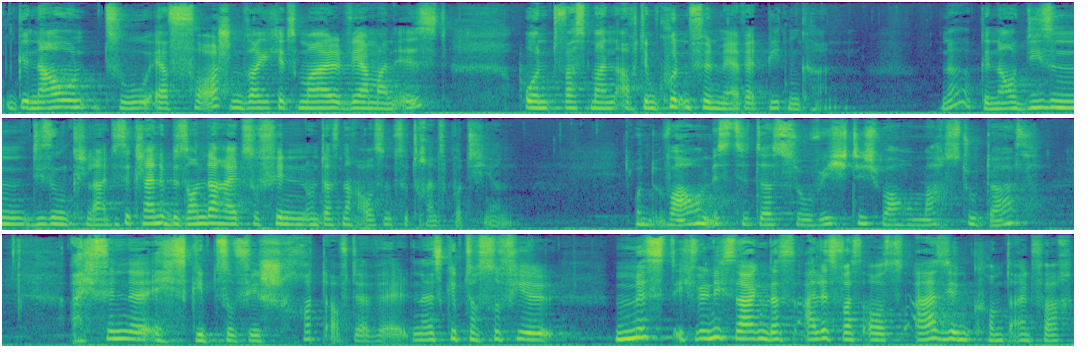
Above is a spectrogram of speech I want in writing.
genau zu erforschen, sage ich jetzt mal, wer man ist und was man auch dem Kunden für einen Mehrwert bieten kann. Ne? Genau diesen, diesen, diese kleine Besonderheit zu finden und das nach außen zu transportieren. Und warum ist dir das so wichtig? Warum machst du das? Ich finde, es gibt so viel Schrott auf der Welt. Ne? Es gibt doch so viel Mist. Ich will nicht sagen, dass alles, was aus Asien kommt, einfach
